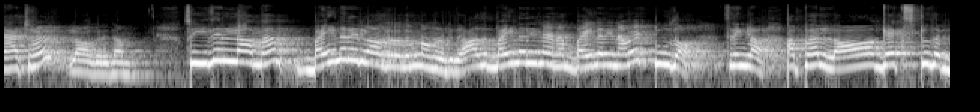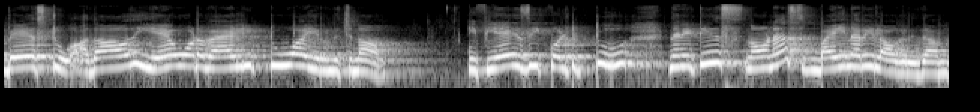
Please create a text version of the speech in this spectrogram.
natural logarithm so இது இல்லாமல் பைனரி லாகிரதம்னு ஒன்று இருக்குது. அது பைனரினா என்ன? பைனரினாவே டூ தான். சரிங்களா? அப்போ log x to the base two அதாவது ஏவோட வேல்யூ டூவாக இருந்துச்சுன்னா if a is equal to two then it is known as binary logarithm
